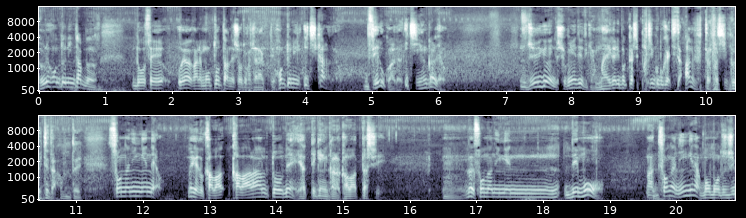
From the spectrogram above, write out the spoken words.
俺本当に多分どうせ親が金持っとったんでしょうとかじゃなくて本当に1からだよ。ゼロからだよ。1円からだよ。従業員で職人出る時は前借りばっかしパチンコばっかりってた。雨降ったらパチンコ行ってた。本当に。そんな人間だよ。だけど変わ変わらんとねやってけんから変わったし、うん、だからそんな人間でもまあそんな人間はもうもう人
